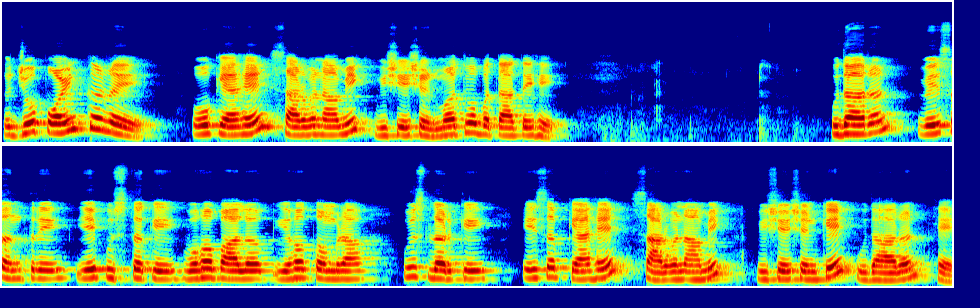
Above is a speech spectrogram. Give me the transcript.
तो जो पॉइंट कर रहे, वो क्या है? सार्वनामिक विशेषण। महत्व बताते हैं। उदाहरण वे संतरे, ये पुस्तकें, वह बालक, यह कमरा, उस लड़के, ये सब क्या है? सार्वनामिक विशेषण के उदाहरण है।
